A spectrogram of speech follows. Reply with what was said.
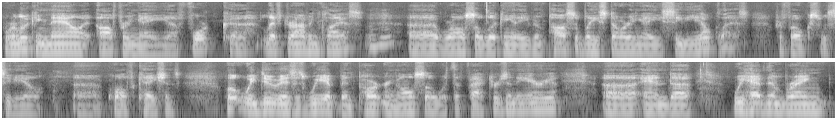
We're looking now at offering a uh, fork uh, lift driving class. Mm-hmm. Uh, we're also looking at even possibly starting a CDL class for folks with CDL uh, qualifications. What we do is, is we have been partnering also with the factories in the area uh, and uh, we have them bring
